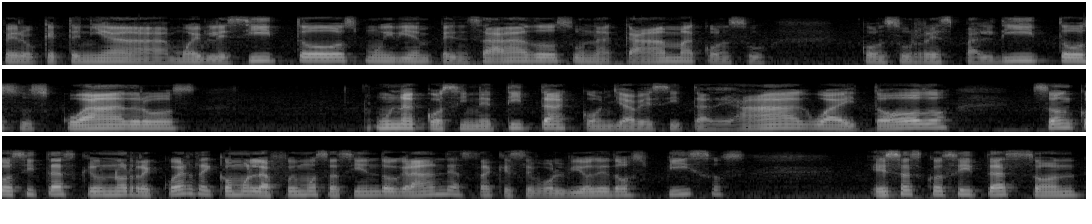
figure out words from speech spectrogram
pero que tenía mueblecitos muy bien pensados, una cama con su con su respaldito, sus cuadros, una cocinetita con llavecita de agua y todo. Son cositas que uno recuerda y cómo la fuimos haciendo grande hasta que se volvió de dos pisos. Esas cositas son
